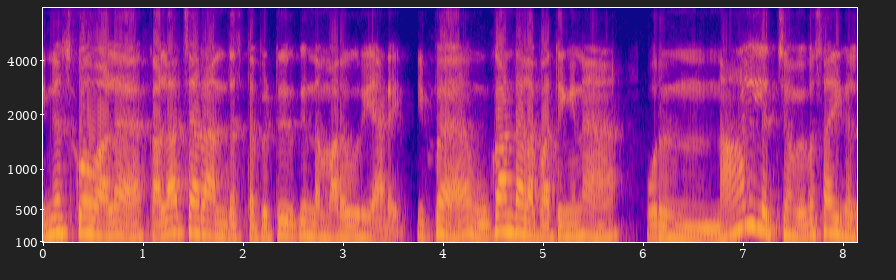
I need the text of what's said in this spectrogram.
யுனெஸ்கோவால கலாச்சார அந்தஸ்தை பெற்று இருக்கு இந்த மரவுரி ஆடை. இப்ப உகாண்டால பாத்தீங்கன்னா ஒரு நாலு லட்சம் விவசாயிகள்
